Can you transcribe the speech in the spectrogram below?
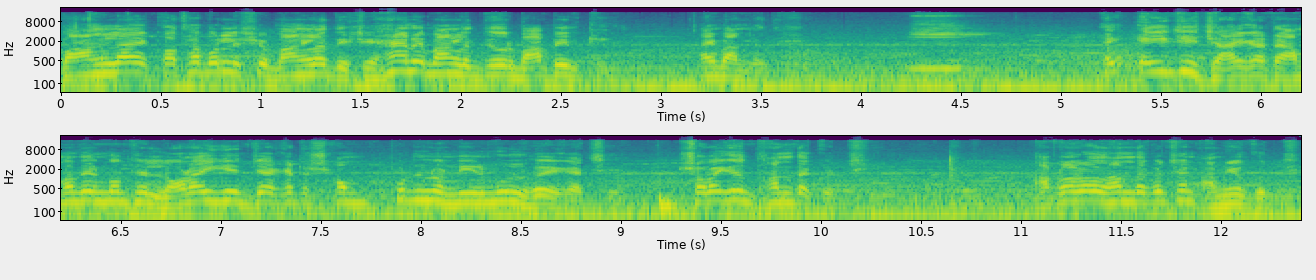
বাংলায় কথা বললে সে বাংলাদেশি। হ্যাঁ রে, বাংলাদেশ তোর বাপের কি? আমি বাংলাদেশি। এই যে জায়গাটা, আমাদের মধ্যে লড়াইয়ের জায়গাটা সম্পূর্ণ নির্মূল হয়ে গেছে। সবাই কিন্তু ধান্দা করছি। আপনারাও ধান্দা করছেন, আমিও করছি।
